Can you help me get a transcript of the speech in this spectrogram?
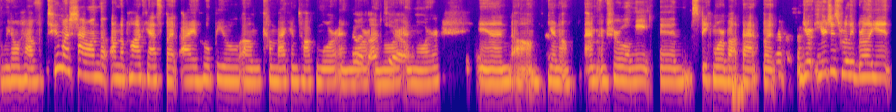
we don't have too much time on the on the podcast, but I hope you'll um, come back and talk more and more and more to. and more. And um, you know, I'm, I'm, sure we'll meet and speak more about that. But you you're you're just really brilliant.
